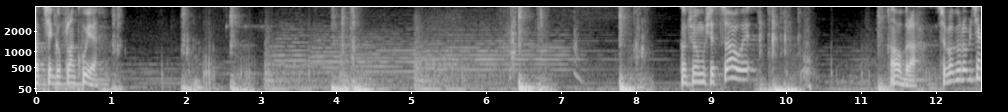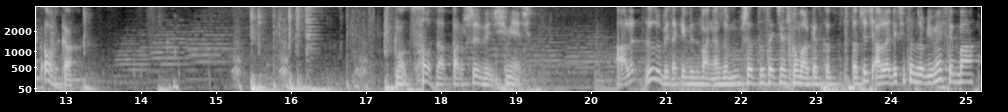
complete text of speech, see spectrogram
Patrzcie, go flankuje. Kończyły mu się strzały. Dobra, trzeba go robić jak orka. No co za parszywy śmieć. Ale lubię takie wyzwania, że muszę tutaj ciężką walkę stoczyć, ale wiecie co zrobimy? Chyba...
